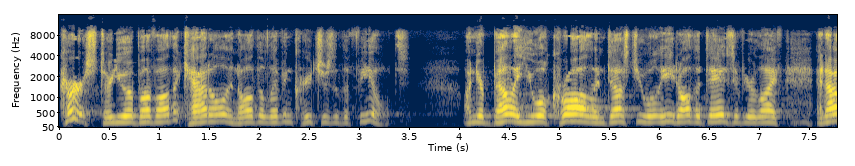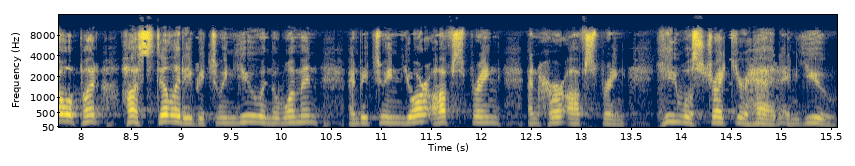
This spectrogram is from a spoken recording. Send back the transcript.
cursed are you above all the cattle and all the living creatures of the field. On your belly you will crawl, and dust you will eat all the days of your life. And I will put hostility between you and the woman, and between your offspring and her offspring. He will strike your head, and you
